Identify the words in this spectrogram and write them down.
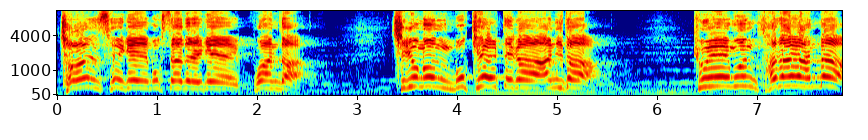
전 세계 목사들에게 구한다. 지금은 목회할 때가 아니다. 교회 문 닫아야 한다.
